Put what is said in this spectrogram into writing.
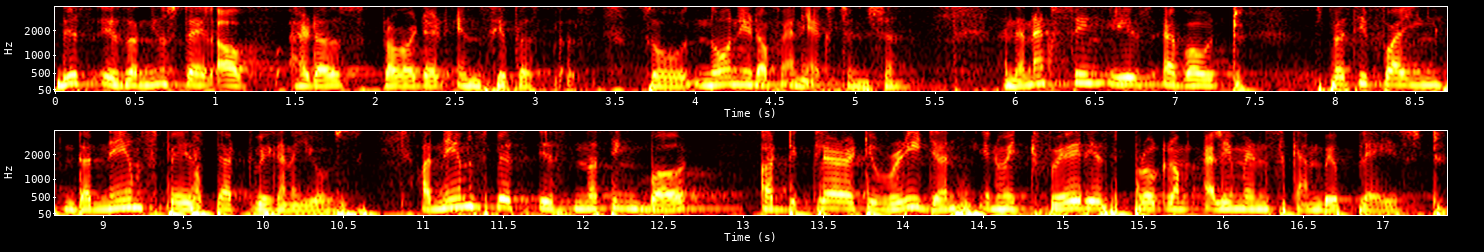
this is a new style of headers provided in C++. So no need of any extension. And the next thing is about specifying the namespace that we're gonna use. A namespace is nothing but a declarative region in which various program elements can be placed.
